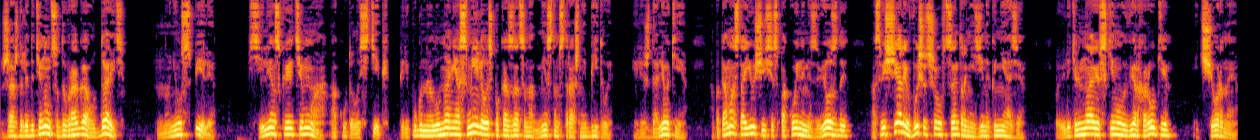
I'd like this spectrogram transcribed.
жаждали дотянуться до врага, ударить, но не успели. Вселенская тьма окутала степь. Перепуганная луна не осмелилась показаться над местом страшной битвы, и лишь далекие, а потому остающиеся спокойными звезды освещали вышедшего в центр низины князя. Повелитель Нави вскинул вверх руки, и черные,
